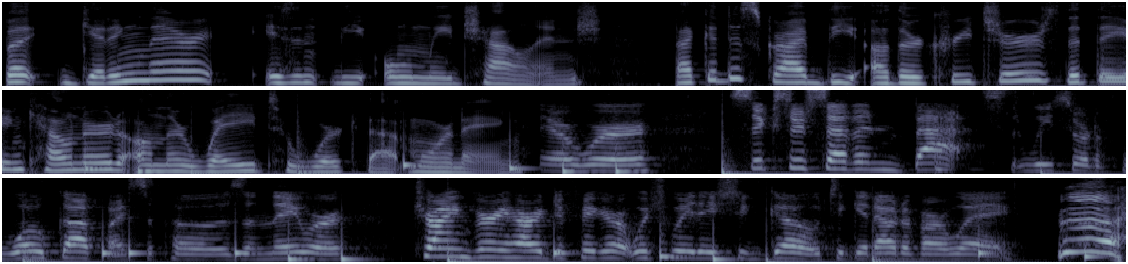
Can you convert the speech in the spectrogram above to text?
But getting there isn't the only challenge. Becca described the other creatures that they encountered on their way to work that morning. There were six or seven bats that we sort of woke up, I suppose, and they were trying very hard to figure out which way they should go to get out of our way. Ah,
